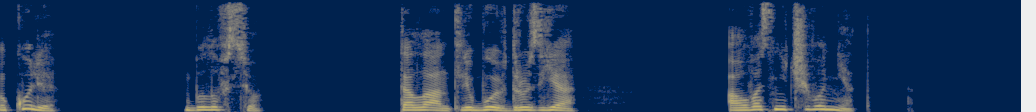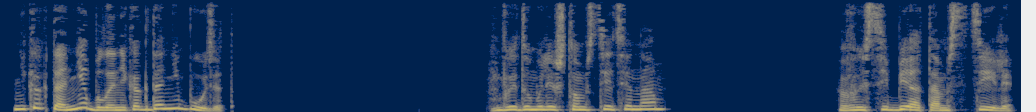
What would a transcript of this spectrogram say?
У Коли было все. Талант, любовь, друзья. А у вас ничего нет. Никогда не было никогда не будет. Вы думали, что мстите нам? Вы себе отомстили.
